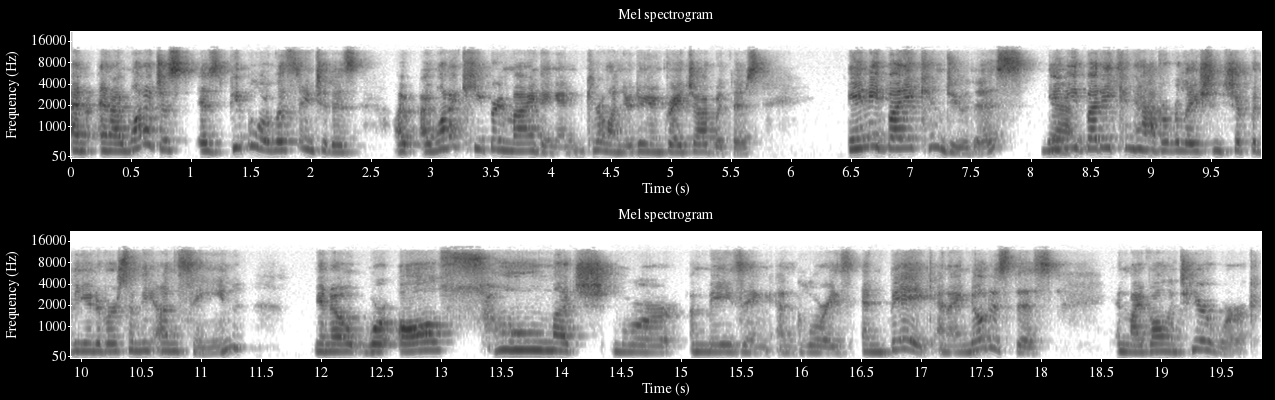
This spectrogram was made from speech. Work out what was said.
and and i want to just as people are listening to this i, I want to keep reminding and caroline you're doing a great job with this. Anybody can do this. Yeah. anybody can have a relationship with the universe and the unseen. You know we're all so much more amazing and glorious and big. And i noticed this in my volunteer work.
